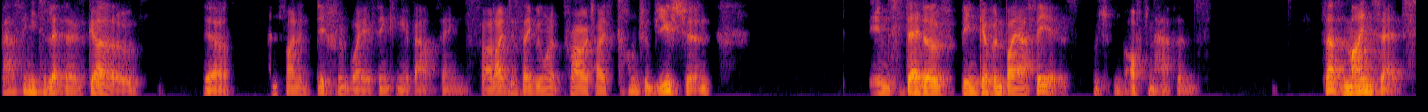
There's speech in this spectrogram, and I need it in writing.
perhaps we need to let those go. Yeah. And find a different way of thinking about things. So i like to say we want to prioritize contribution instead of being governed by our fears which often happens so that's mindset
